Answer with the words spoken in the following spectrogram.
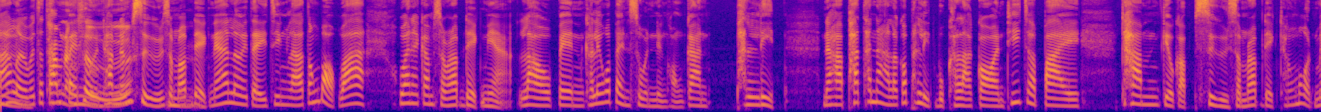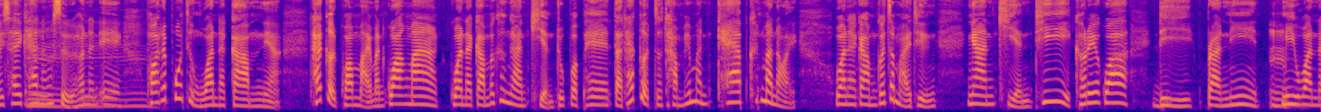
มากเลยอืมว่าจะต้องทำหนัเป็งนสืเหอมือนทำหนังสือสำหรับเด็กแน่เลยแต่จริงๆแล้วต้องบอกว่าวรรณกรรมสำหรับเด็กเนี่ยเราเป็นเขาเรียกว่าเป็นส่วนหนึ่งของการผลิตนะคะพัฒนาแล้วก็ผลิตบุคลากรที่จะไป ทำเกี่ยวกับสื่อสำหรับเด็กทั้งหมดไม่ใช่แค่หนังสือเท่านั้นเอง เพราะถ้าพูดถึงวรรณกรรมเนี่ยถ้าเกิดความหมายมันกว้างมากวรรณกรรมก็คืองานเขียนทุกประเภท แต่ถ้าเกิดจะทำให้มันแคบขึ้นมาหน่อย วรรณกรรมก็จะหมายถึงงานเขียนที่เขาเรียกว่า ดีประณีต มีวรรณ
